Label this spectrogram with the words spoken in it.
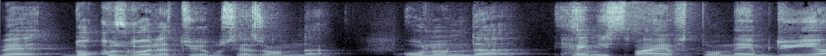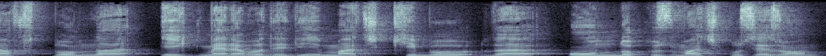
ve 9 gol atıyor bu sezonda. Onun da hem İspanya futbolunda hem dünya futbolunda ilk merhaba dediği maç ki burada 19 maç bu sezon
